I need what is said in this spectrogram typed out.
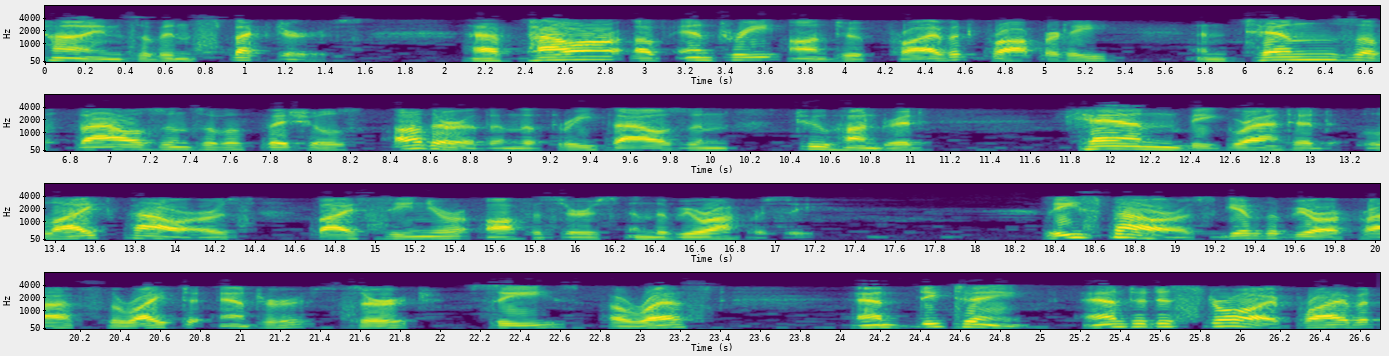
kinds of inspectors have power of entry onto private property and tens of thousands of officials other than the 3,200 can be granted like powers by senior officers in the bureaucracy. These powers give the bureaucrats the right to enter, search, seize, arrest, and detain, and to destroy private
